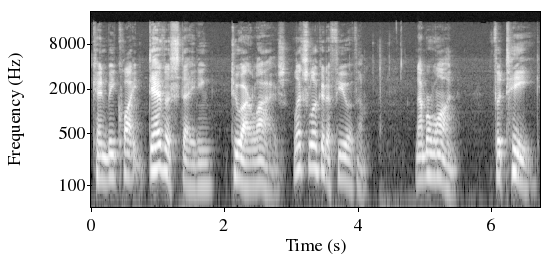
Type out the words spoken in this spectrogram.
can be quite devastating to our lives. Let's look at a few of them. Number one, fatigue.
